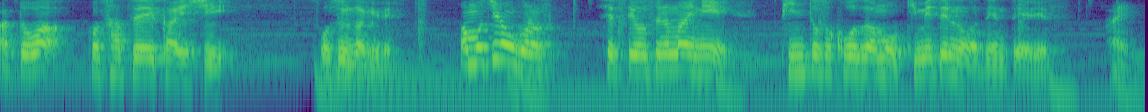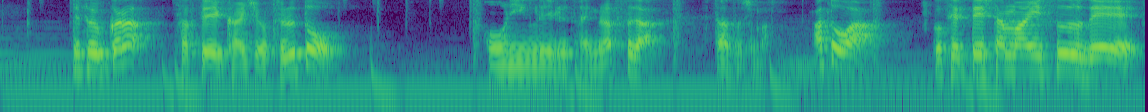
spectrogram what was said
あとはこう撮影開始をするだけです。まあ、もちろんこの設定をする前にピントと構図はもう決めてるのが前提です。はい。で、そこから撮影開始をすると、ホーリーグレールタイムラプスがスタートします。あとは、こう設定した枚数で、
